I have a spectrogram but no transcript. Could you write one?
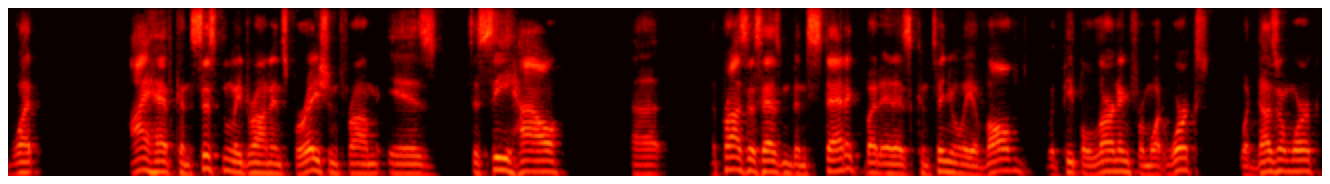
what I have consistently drawn inspiration from is to see how uh, the process hasn't been static, but it has continually evolved with people learning from what works, what doesn't work,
